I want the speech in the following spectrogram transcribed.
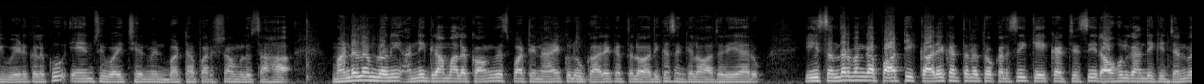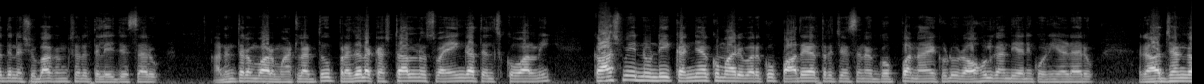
ఈ వేడుకలకు AMC vice chairman Bhatta Parasuramulu సహా మండలంలోని అన్ని గ్రామాల కాంగ్రెస్ పార్టీ నాయకులు కార్యకర్తలు అధిక సంఖ్యలో హాజరయ్యారు. ఈ సందర్భంగా పార్టీ కార్యకర్తలతో కలిసి కేక్ కట్ చేసి రాహుల్ గాంధీకి జన్మదిన శుభాకాంక్షలు తెలియజేశారు. అనంతరం వారు మాట్లాడుతూ ప్రజల కష్టాలను స్వయంగా తెలుసుకోవాలని కాశ్మీర్ నుండి కన్యాకుమారి వరకు పాదయాత్ర చేసిన గొప్ప నాయకుడు రాహుల్ గాంధీ అని కొనియాడారు. రాజ్యాంగ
